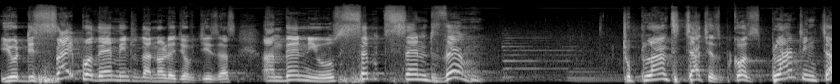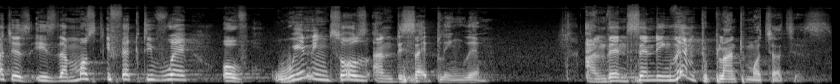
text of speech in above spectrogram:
you disciple them into the knowledge of Jesus, and then you send them to plant churches because planting churches is the most effective way of winning souls and discipling them, and then sending them to plant more churches.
